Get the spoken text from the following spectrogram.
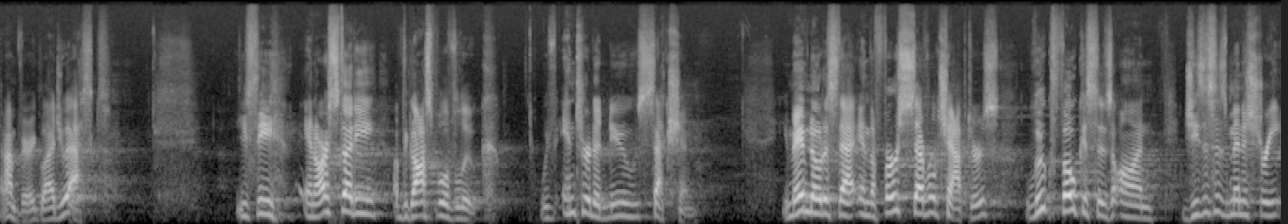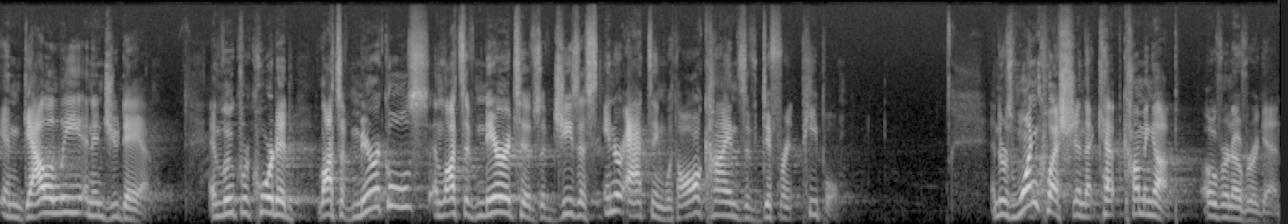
And I'm very glad you asked. You see, in our study of the Gospel of Luke, we've entered a new section. You may have noticed that in the first several chapters, Luke focuses on Jesus' ministry in Galilee and in Judea. And Luke recorded lots of miracles and lots of narratives of Jesus interacting with all kinds of different people. And there was one question that kept coming up over and over again.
